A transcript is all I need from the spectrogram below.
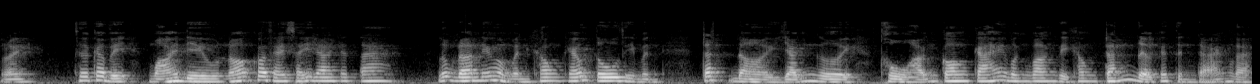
Rồi, thưa các vị, mọi điều nó có thể xảy ra cho ta. Lúc đó nếu mà mình không khéo tu thì mình trách đời, giận người, thù hận con cái, vân vân thì không tránh được cái tình trạng là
